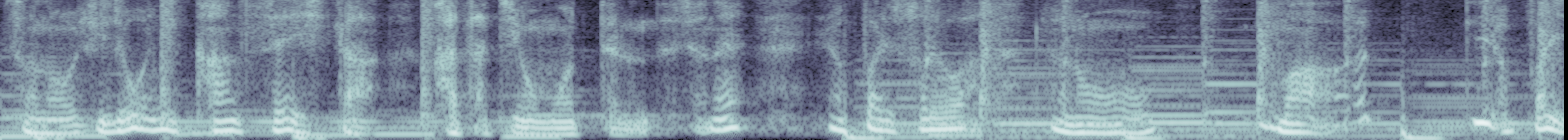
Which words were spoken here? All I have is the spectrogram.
その非常に完成した形を持ってるんですよね。やっぱりそれはあのまあやっぱり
